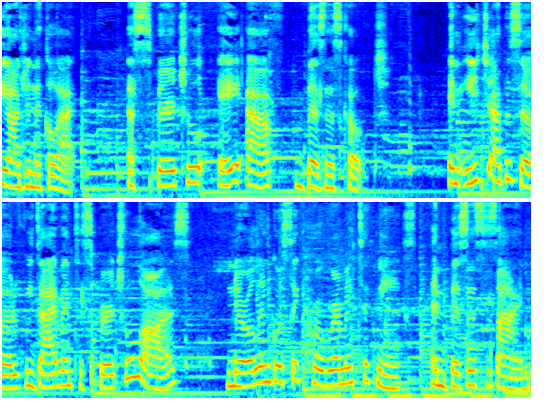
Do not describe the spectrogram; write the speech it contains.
DeAndre Nicolette, a spiritual AF business coach. In each episode, we dive into spiritual laws, neurolinguistic programming techniques, and business design,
